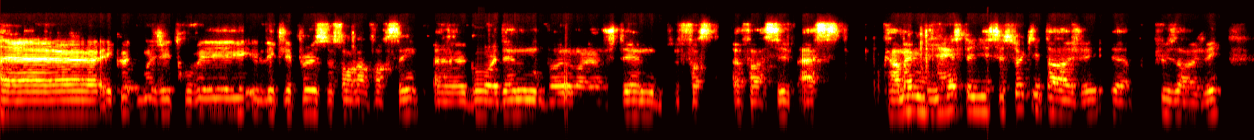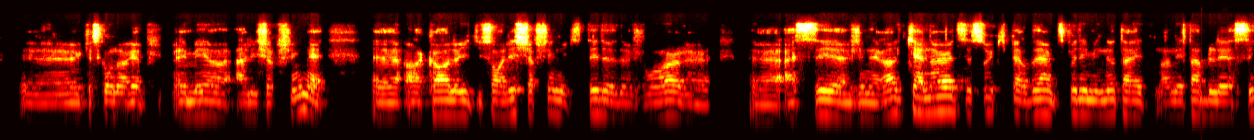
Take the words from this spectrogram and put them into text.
Euh, écoute, moi j'ai trouvé les Clippers se sont renforcés. Gordon va ajouter une force offensive quand même bien. C'est sûr qu'il est âgé, plus âgé qu'est-ce qu'on aurait aimé aller chercher, mais encore là, ils sont allés chercher une équité de joueurs euh, assez euh, général. Kennard, c'est sûr qu'il perdait un petit peu des minutes en étant blessé.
